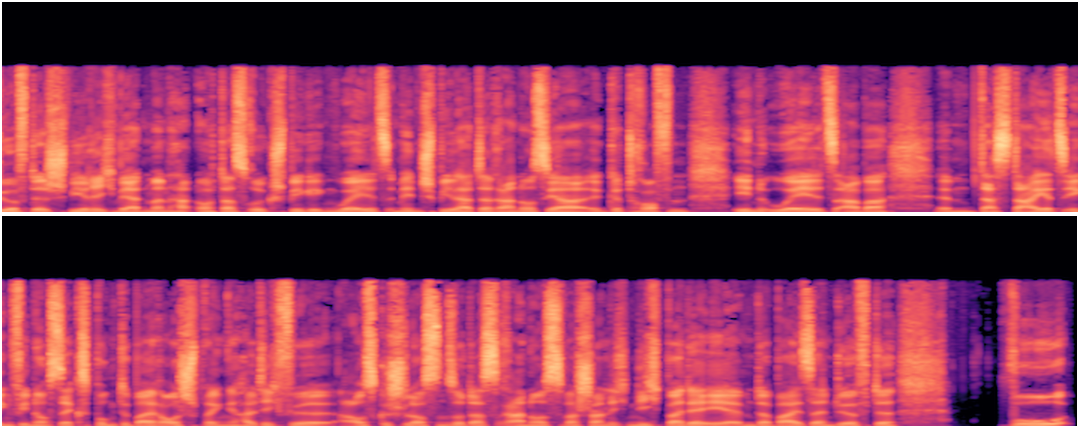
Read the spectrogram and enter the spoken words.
dürfte es schwierig werden. Man hat noch das Rückspiel gegen Wales. Im Hinspiel hatte Ranos ja getroffen in Wales, aber ähm, das dass da jetzt irgendwie noch sechs Punkte bei rausspringen, halte ich für ausgeschlossen, sodass Ranos wahrscheinlich nicht bei der EM dabei sein dürfte. Wo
